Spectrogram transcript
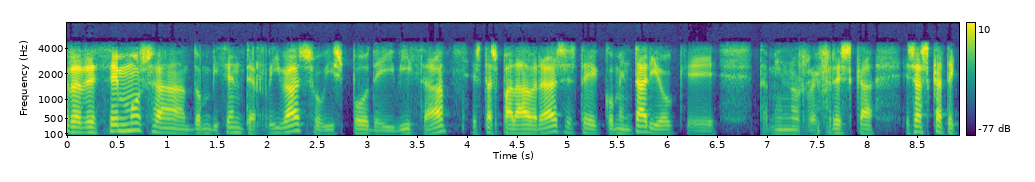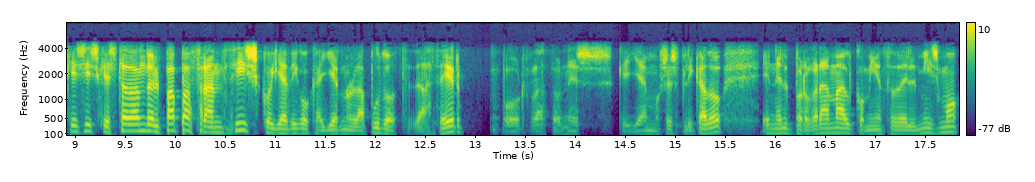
Agradecemos a don Vicente Rivas, obispo de Ibiza, estas palabras, este comentario que también nos refresca esas catequesis que está dando el Papa Francisco. Ya digo que ayer no la pudo hacer por razones que ya hemos explicado en el programa al comienzo del mismo,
